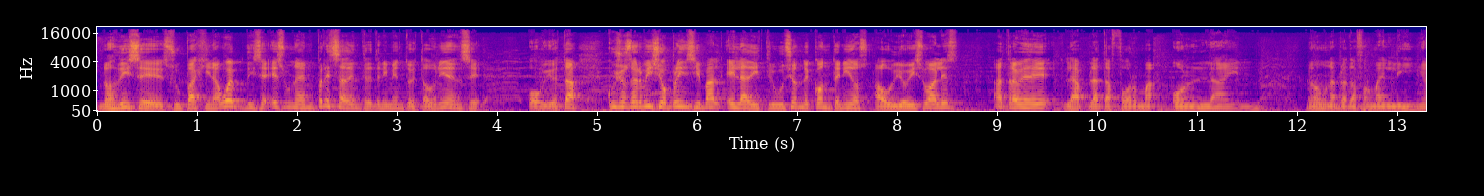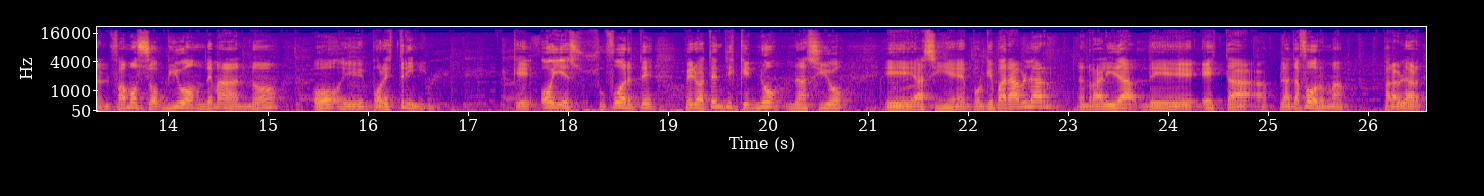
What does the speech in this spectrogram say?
nos dice su página web, dice es una empresa de entretenimiento estadounidense obvio está, cuyo servicio principal es la distribución de contenidos audiovisuales a través de la plataforma online, ¿no? Una plataforma en línea, el famoso View on Demand, ¿no? O eh, por streaming, que hoy es su fuerte, pero atentis que no nació eh, así, ¿eh? Porque para hablar en realidad de esta plataforma, para hablar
